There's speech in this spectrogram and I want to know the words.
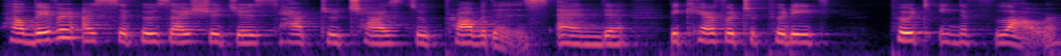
However, I suppose I should just have to trust to Providence and be careful to put it put in the flour.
